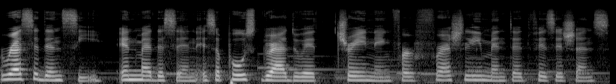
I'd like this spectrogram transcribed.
residency in medicine is a postgraduate training for freshly minted physicians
